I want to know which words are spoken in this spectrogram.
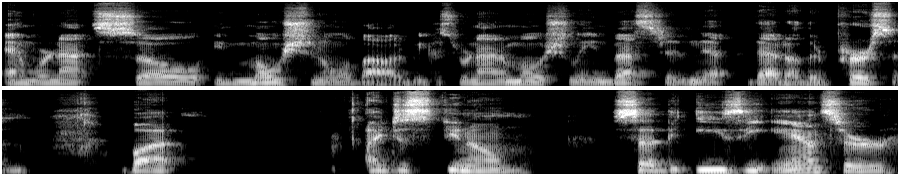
and we're not so emotional about it because we're not emotionally invested in that, that other person but i just you know said the easy answer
